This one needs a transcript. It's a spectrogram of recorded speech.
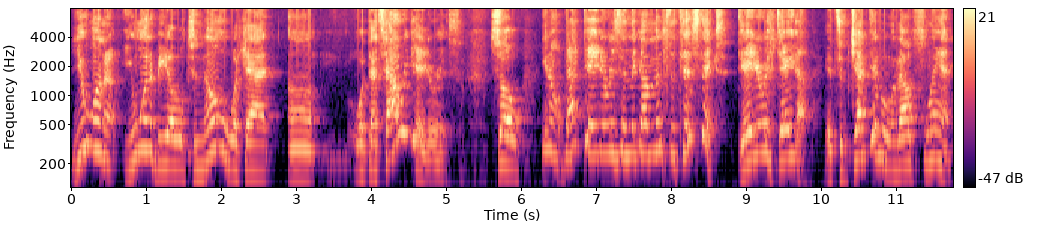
you want to you want to be able to know what that um, what that salary data is. So you know that data is in the government statistics. Data is data. It's objective and without slant.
